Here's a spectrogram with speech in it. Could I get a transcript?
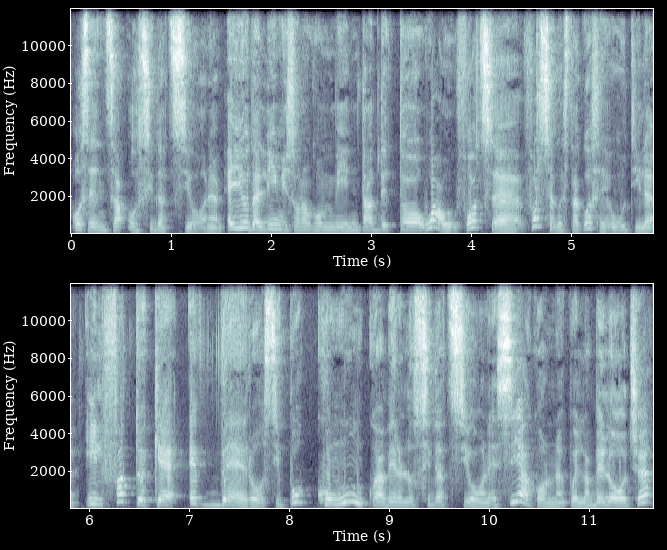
o senza ossidazione. E io da lì mi sono convinta, ho detto wow, forse, forse questa cosa è utile. Il fatto è che è vero, si può comunque avere l'ossidazione sia con quella veloce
